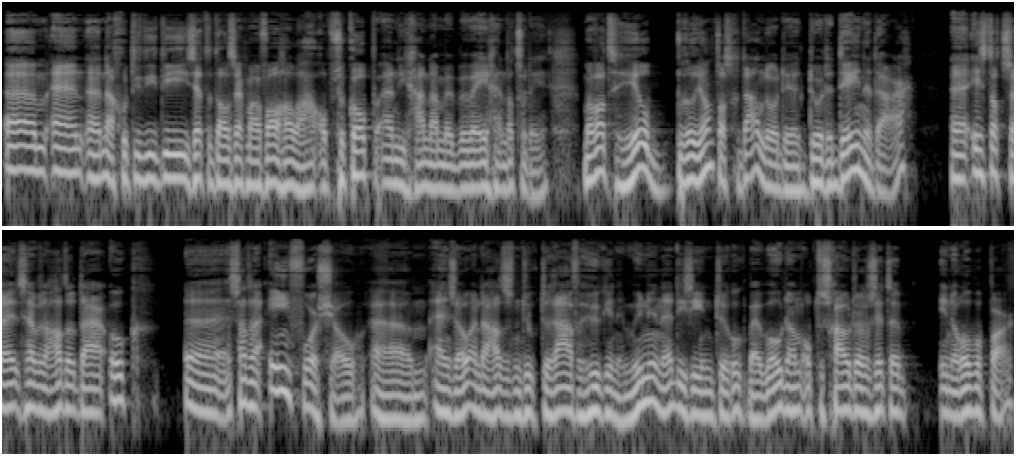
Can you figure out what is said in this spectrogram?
ehm, en eh, nou goed, die, die, die zetten dan zeg maar Valhalla op zijn kop en die gaan daarmee bewegen en dat soort dingen. Maar wat heel briljant was gedaan door de, door de Denen daar, eh, is dat ze, ze hebben, hadden daar ook, ze hadden daar één voorshow ehm, en zo. En daar hadden ze natuurlijk de raven Hugin en Munin, hè, die zie je natuurlijk ook bij Wodan op de schouder zitten in Europa Park.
